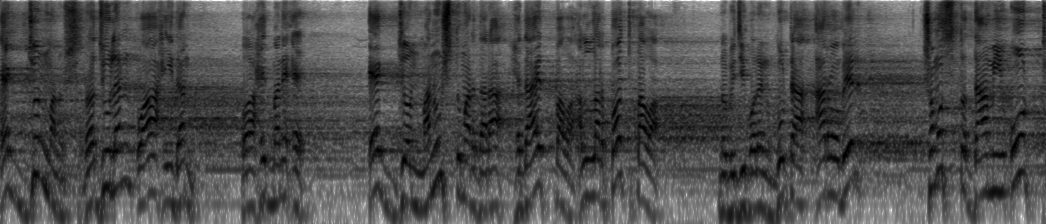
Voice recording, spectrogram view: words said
একজন মানুষ রজুলান ওয়াহিদান। ওয়াহিদ মানে এক একজন মানুষ তোমার দ্বারা হেদায়েত পাওয়া, আল্লাহর পথ পাওয়া। নবীজি বলেন, গোটা আরবের সমস্ত দামি ওট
